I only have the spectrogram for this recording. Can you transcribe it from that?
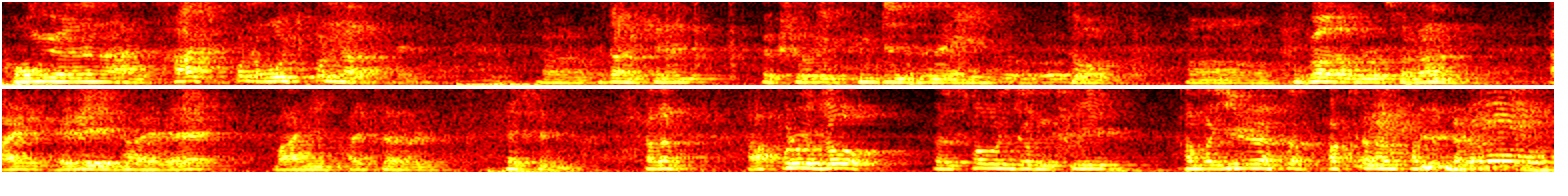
공연은 한 40분, 50분 나갔어요. 어, 그 당시에는 역시 우리 김준 선생이 또 어, 국악으로서는 LA 사회에 많이 발전을 했습니다. 하여간 앞으로도 서은정 씨 한번 일어나서 박수 한번 받을까요? 네.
